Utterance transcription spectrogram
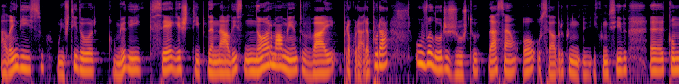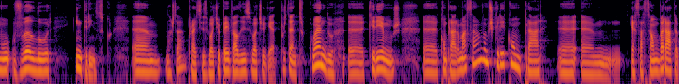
Além disso, o investidor, como eu digo, que segue este tipo de análise, normalmente vai procurar apurar o valor justo da ação ou o célebre e conhecido uh, como valor intrínseco. Um, lá está, price is what you pay, value is what you get. Portanto, quando uh, queremos uh, comprar uma ação, vamos querer comprar um, essa ação barata.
